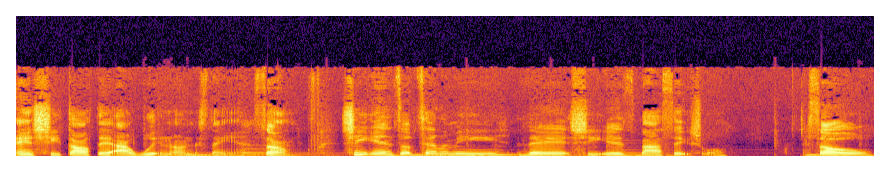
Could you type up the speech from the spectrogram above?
and she thought that I wouldn't understand. So she ends up telling me that she is bisexual. So,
